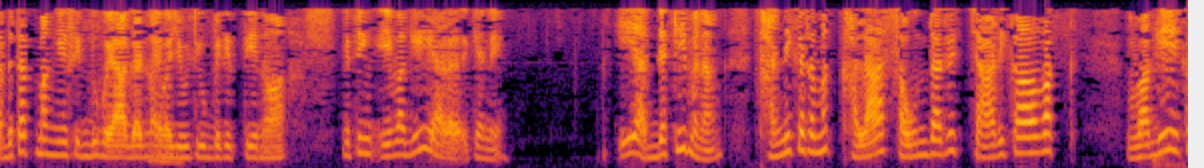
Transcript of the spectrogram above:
අදටත් මම ඒ සින්දු හොයා ගන්නවා. ඒවා YouTube එකෙත් තියෙනවා. ඉතින් ඒ වගේ අර කියන්නේ ඒ අත්දැකීම නම් තනිකරම කලා సౌందර්ය චාරිකාවක් වගේ එකක්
